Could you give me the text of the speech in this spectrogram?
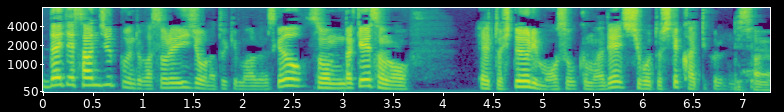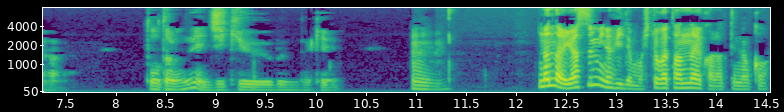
だいたい30分とかそれ以上な時もあるんですけど、そんだけその、えっと、人よりも遅くまで仕事して帰ってくるんですよ。はいはい。トータルのね、時給分だけ。うん。なんなら休みの日でも人が足んないからってなんか、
